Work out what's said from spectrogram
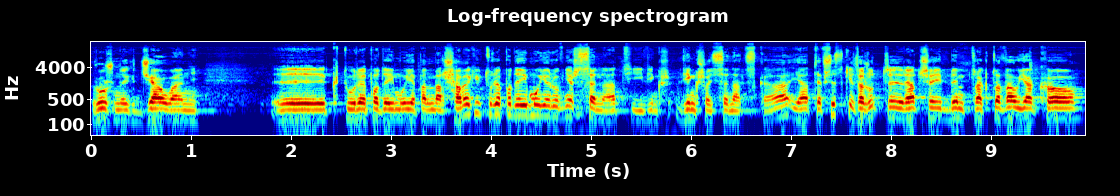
różnych działań, które podejmuje pan marszałek i które podejmuje również Senat i większo- większość senacka. Ja te wszystkie zarzuty raczej bym traktował jako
